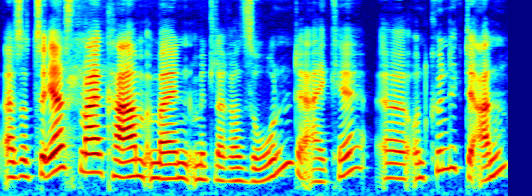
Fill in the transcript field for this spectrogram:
Also zuerst mal kam mein mittlerer Sohn, der Eike, äh, und kündigte an,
